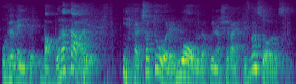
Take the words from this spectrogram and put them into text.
ovviamente Babbo Natale, il cacciatore, l'uovo da cui nascerà il Christmasaurus,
